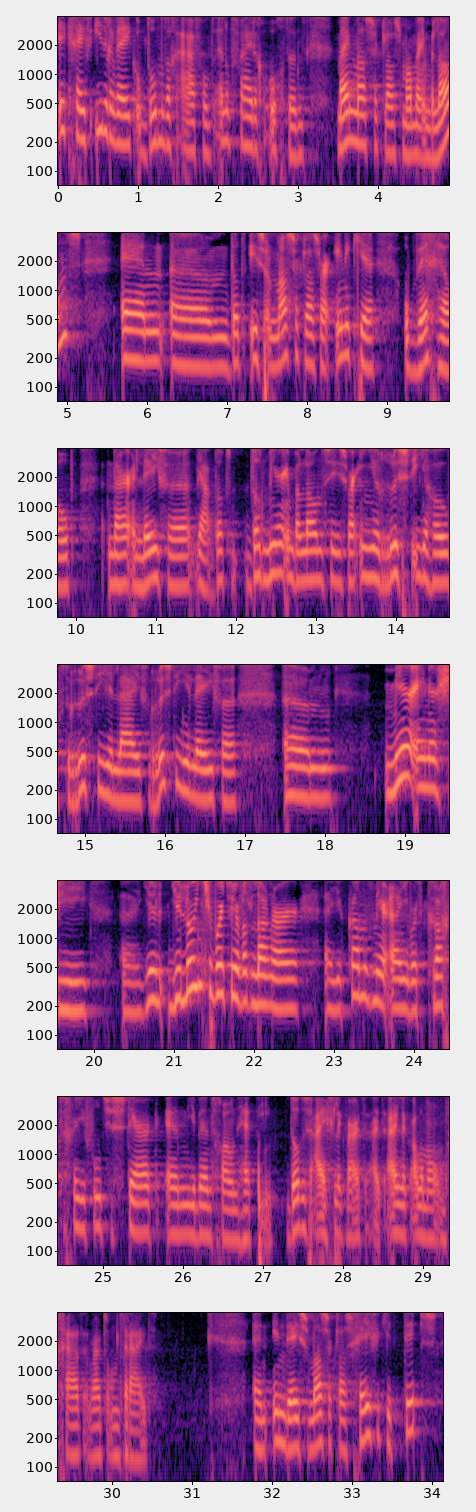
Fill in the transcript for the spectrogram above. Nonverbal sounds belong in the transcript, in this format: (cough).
Ik geef iedere week op donderdagavond en op vrijdagochtend mijn masterclass Mama in Balans. En um, dat is een masterclass waarin ik je op weg help naar een leven ja, dat, dat meer in balans is. Waarin je rust in je hoofd, rust in je lijf, rust in je leven. Um, meer energie. Uh, je, je lontje wordt weer wat langer. Uh, je kan het meer aan. Je wordt krachtiger. Je voelt je sterk. En je bent gewoon happy. Dat is eigenlijk waar het uiteindelijk allemaal om gaat en waar het om draait. En in deze masterclass geef ik je tips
